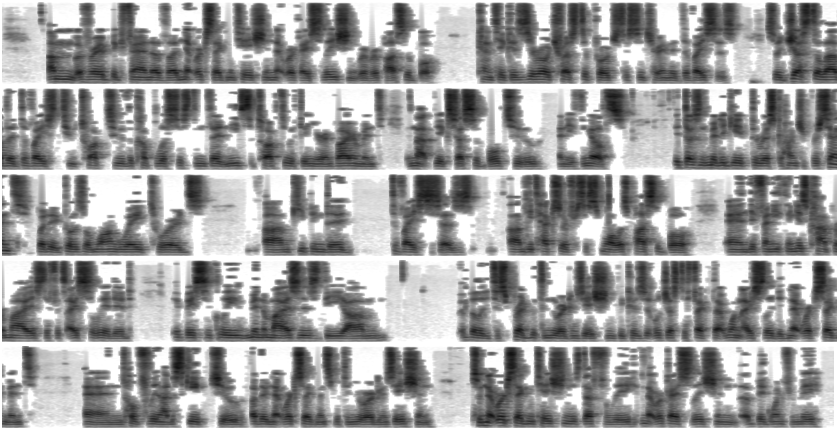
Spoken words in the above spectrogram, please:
I'm a very big fan of uh, network segmentation, network isolation wherever possible kind of take a zero trust approach to securing the devices. So just allow the device to talk to the couple of systems that it needs to talk to within your environment and not be accessible to anything else. It doesn't mitigate the risk 100%, but it goes a long way towards um, keeping the device as um, the attack surface as small as possible. And if anything is compromised, if it's isolated, it basically minimizes the um, ability to spread within the organization because it will just affect that one isolated network segment and hopefully not escape to other network segments within your organization. So network segmentation is definitely network isolation a big one for me.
